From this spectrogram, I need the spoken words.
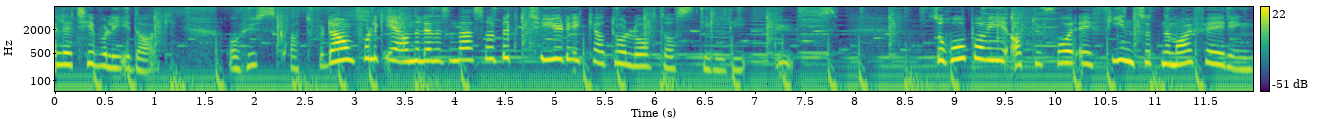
eller tivoli i dag. Og husk at for da om folk er annerledes enn deg, så betyr det ikke at du har lov til å stille de ut. Så håper vi at du får ei fin 17. mai-feiring.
